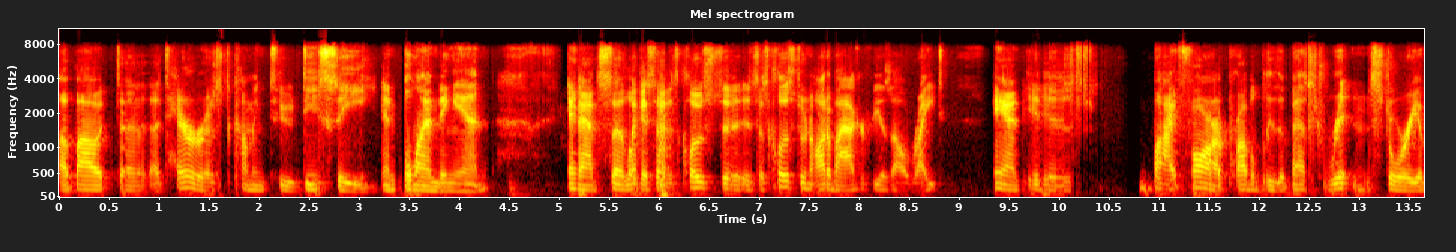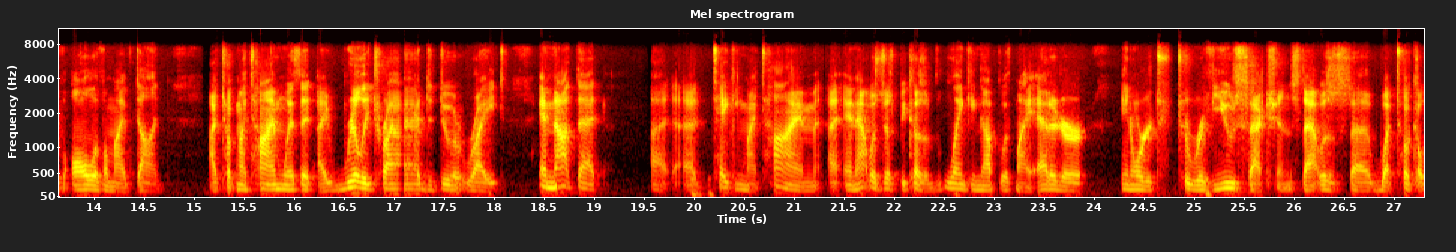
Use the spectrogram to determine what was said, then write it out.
about uh, a terrorist coming to DC and blending in and that's uh, like I said, it's close to it's as close to an autobiography as I'll write, and it is by far probably the best written story of all of them I've done. I took my time with it. I really tried to do it right, and not that uh, uh, taking my time, uh, and that was just because of linking up with my editor in order to, to review sections. That was uh, what took a,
